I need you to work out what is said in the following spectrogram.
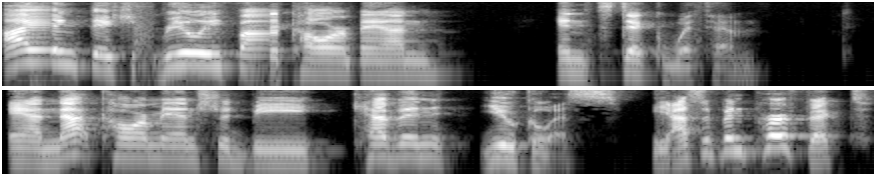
I think they should really find a color man and stick with him. And that color man should be Kevin Youkilis. He hasn't been perfect,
